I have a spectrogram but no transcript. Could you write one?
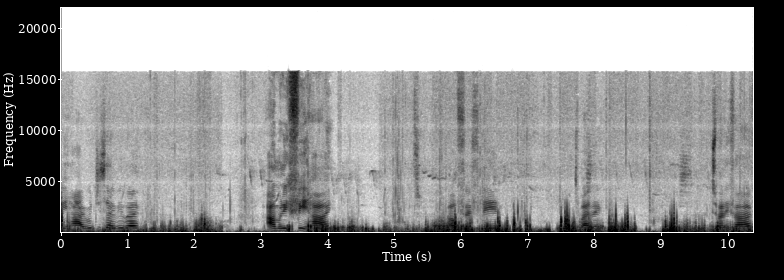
Feet high, would you say we were? How many feet high? About 15, 20, 25.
